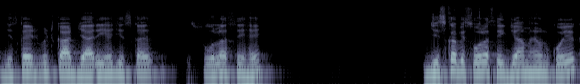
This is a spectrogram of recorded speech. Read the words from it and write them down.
जिसका एडमिट कार्ड जारी है, जिसका सोलह से है, जिसका भी सोलह से एग्ज़ाम है, उनको एक,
